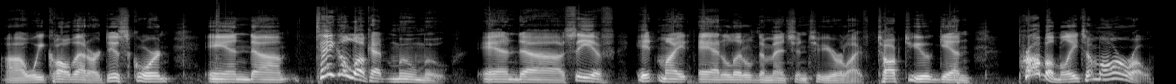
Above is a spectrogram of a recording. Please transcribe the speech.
Uh, we call that our Discord. And um, take a look at Moo Moo and uh, see if it might add a little dimension to your life. Talk to you again probably tomorrow.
